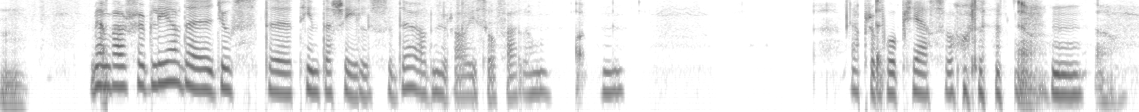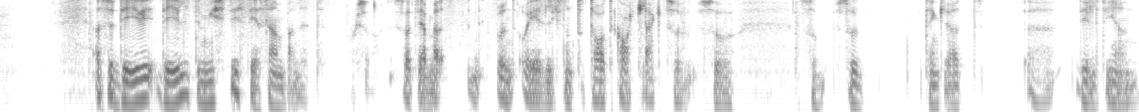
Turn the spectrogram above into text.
Mm. Men varför blev det just eh, Tintashils död nu då i så fall? Mm. Apropå pjäsval. Ja, mm. ja. Alltså det är, det är lite mystiskt det sambandet också. Så att jag, och är det liksom totalt kartlagt så, så, så, så tänker jag att det är lite grann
